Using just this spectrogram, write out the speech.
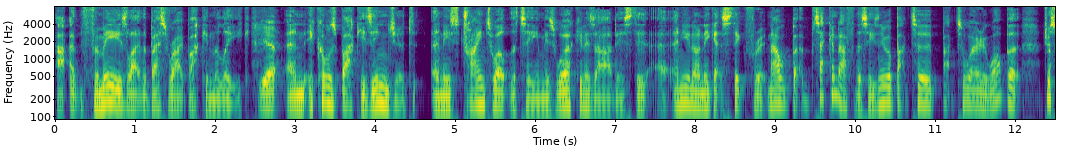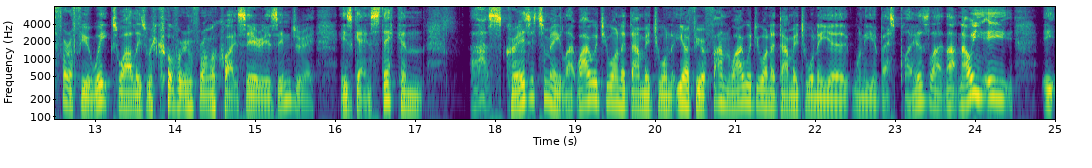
Uh, for me, he's like the best right back in the league. Yeah. And he comes back, he's injured, and he's trying to help the team. He's working his hardest, uh, and you know, and he gets stick for it. Now, but second half of the season, he was back to back to where he was, but just for a few weeks while he's recovering from a quite serious injury, he's getting stick, and that's crazy to me. Like, why would you want to damage one? You know, if you're a fan, why would you want to damage one of your one of your best players like that? Now, he, he, he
